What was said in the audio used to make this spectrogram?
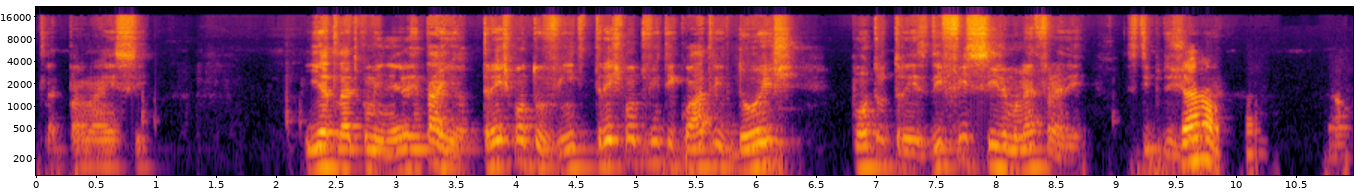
Atlético Paranaense e Atlético Mineiro. A gente tá aí, ó. 3.20, 3.24 e 2.13. Dificílimo, né, Fred? Esse tipo de jogo. Não, não.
